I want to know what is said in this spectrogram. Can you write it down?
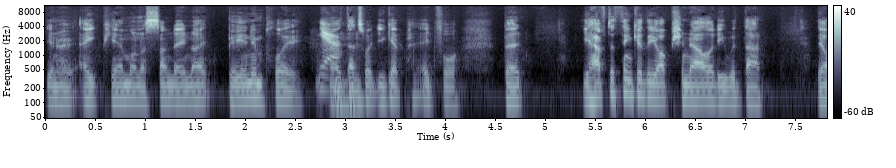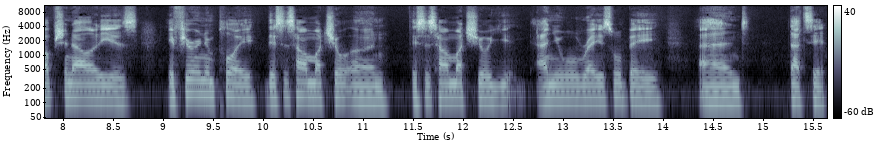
you know 8 p.m. on a Sunday night, be an employee. Yeah. right? that's mm-hmm. what you get paid for. But you have to think of the optionality with that. The optionality is if you're an employee, this is how much you'll earn. This is how much your annual raise will be, and that's it.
